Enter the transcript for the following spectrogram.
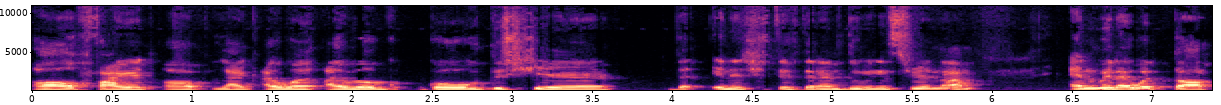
all fired up like i will i will go to share the initiative that i'm doing in suriname and when I would talk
